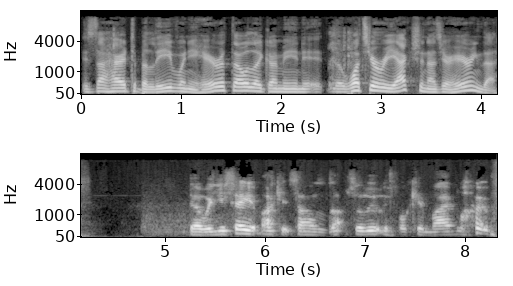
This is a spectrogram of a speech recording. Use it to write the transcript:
Is that hard to believe when you hear it though? Like, I mean, it, what's your reaction as you're hearing that? Yeah, when you say it back, it sounds absolutely fucking mind blowing.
